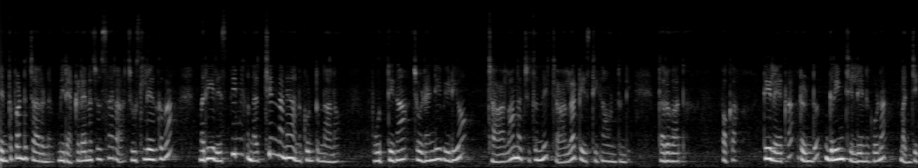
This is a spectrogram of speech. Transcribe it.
చింతపండు చారును మీరు ఎక్కడైనా చూసారా? చూసలేదు కదా? మరి ఈ రెసిపీ మీకు నచ్చిందని అనుకుంటున్నాను. పూర్తిగా చూడండి వీడియో. చాలా నచ్చుతుంది చాలా టేస్టీగా ఉంటుంది. తరువాత ఒక టీ లేక రెండు గ్రీన్ చిల్లీని కూడా మజ్జిగ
